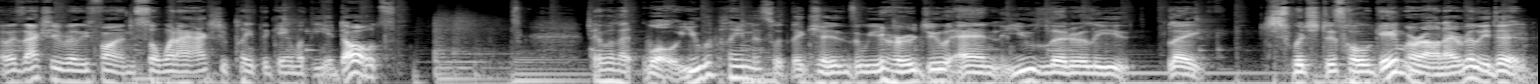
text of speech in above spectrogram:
It was actually really fun. So when I actually played the game with the adults, they were like, Whoa, you were playing this with the kids. We heard you and you literally like switched this whole game around. I really did.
